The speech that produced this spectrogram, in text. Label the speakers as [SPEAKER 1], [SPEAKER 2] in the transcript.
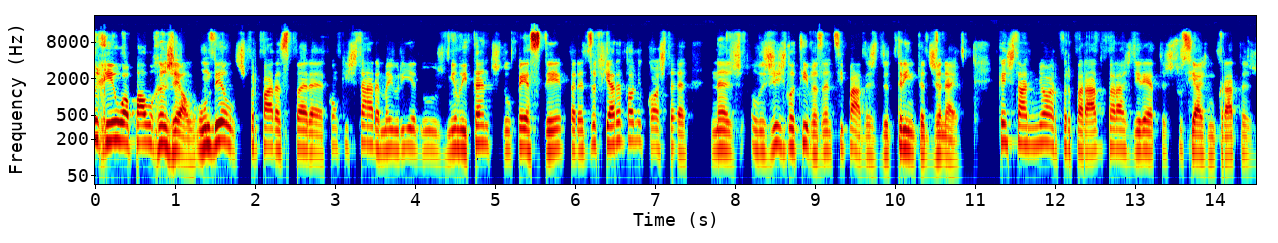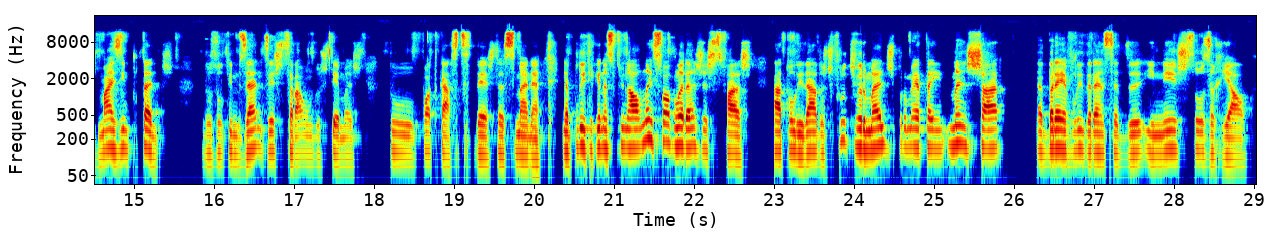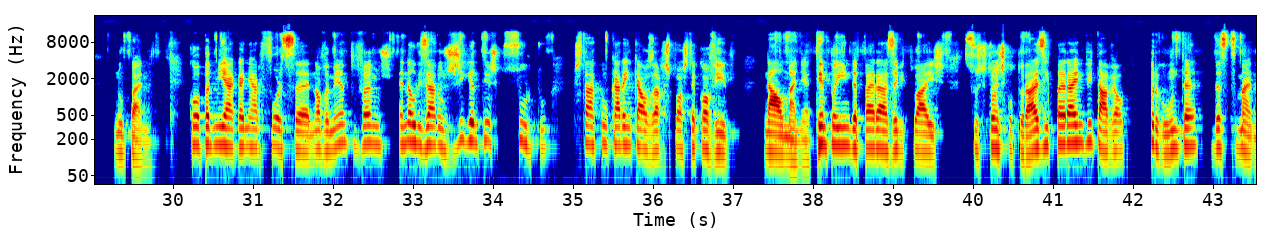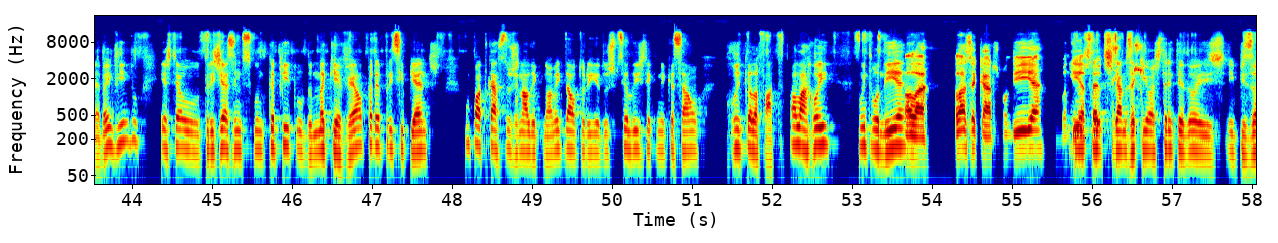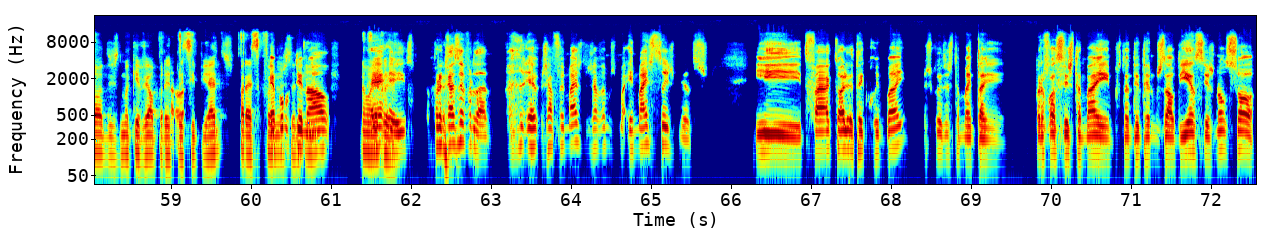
[SPEAKER 1] Rui Rio ou Paulo Rangel. Um deles prepara-se para conquistar a maioria dos militantes do PSD para desafiar António Costa nas legislativas antecipadas de 30 de janeiro. Quem está melhor preparado para as diretas sociais-democratas mais importantes dos últimos anos? Este será um dos temas do podcast desta semana. Na política nacional, nem só de laranjas se faz a atualidade. Os frutos vermelhos prometem manchar a breve liderança de Inês Souza Real no PAN. Com a pandemia a ganhar força novamente, vamos analisar o gigantesco surto que está a colocar em causa a resposta Covid na Alemanha. Tempo ainda para as habituais sugestões culturais e para a inevitável pergunta da semana. Bem-vindo, este é o 32º capítulo de Maquiavel para principiantes, um podcast do Jornal Económico da autoria do especialista em comunicação Rui Calafate. Olá, Rui, muito bom dia.
[SPEAKER 2] Olá, olá Zé Carlos, bom dia. Bom
[SPEAKER 1] dia e, a todos. Chegamos aqui aos 32 episódios de Maquiavel para principiantes. Parece que foi
[SPEAKER 2] é bom sinal. Não é, é, é, isso. Por acaso é verdade. É, já foi mais, já vamos em mais de seis meses. E de facto, olha, tem corrido bem. As coisas também têm, para vocês também, portanto, em termos de audiências, não só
